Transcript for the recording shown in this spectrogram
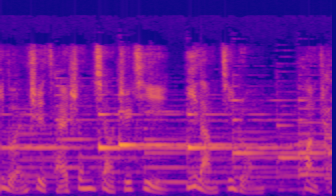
一轮制裁生效之际，伊朗金融、矿产、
